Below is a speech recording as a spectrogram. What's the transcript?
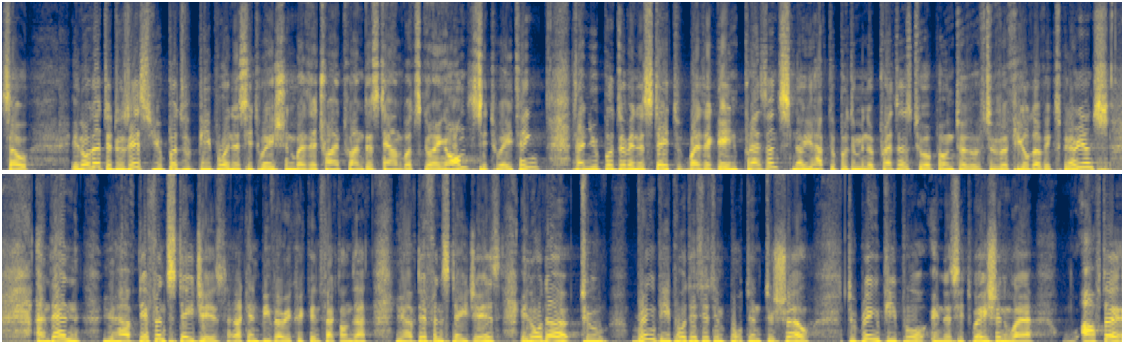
So, in order to do this, you put people in a situation where they're trying to understand what's going on, situating. Then you put them in a state where they gain presence. No, you have to put them in a presence to open to, to the field of experience. And then you have different stages. I can be very quick, in fact, on that. You have different stages in order to bring people, this is important to show, to bring people in a situation where after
